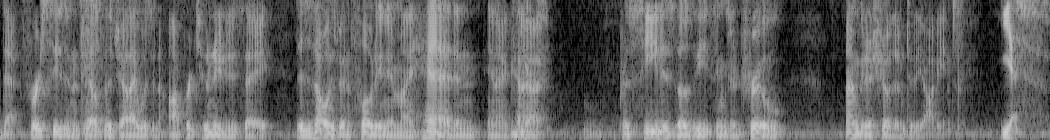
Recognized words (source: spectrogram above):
that first season of Tales of the Jedi was an opportunity to say this has always been floating in my head, and and I kind of Yes. proceed as though these things are true. I'm going to show them to the audience. Yes,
